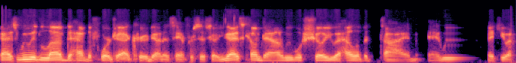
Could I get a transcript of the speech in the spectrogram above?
guys, we would love to have the Four Jack crew down in San Francisco. You guys come down, we will show you a hell of a time, and we will take you out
